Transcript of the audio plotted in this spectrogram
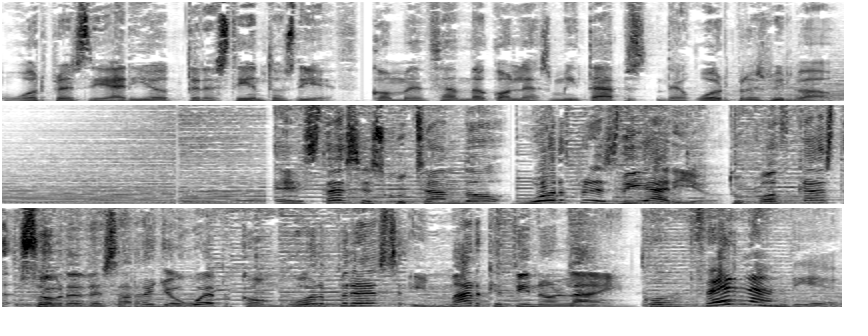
WordPress Diario 310, comenzando con las meetups de WordPress Bilbao. Estás escuchando WordPress Diario, tu podcast sobre desarrollo web con WordPress y marketing online. Con Fernand Diez.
